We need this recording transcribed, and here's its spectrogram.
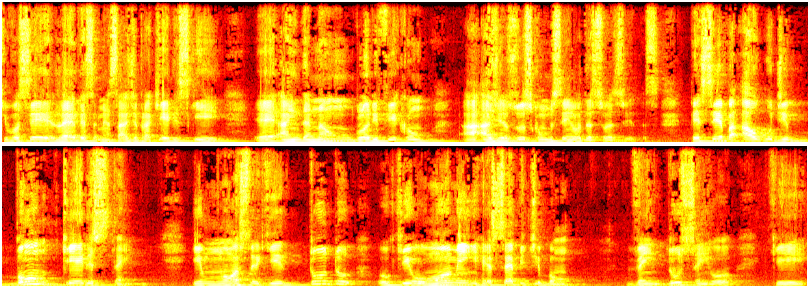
Que você leve essa mensagem para aqueles que é, ainda não glorificam a, a Jesus como Senhor das suas vidas. Perceba algo de bom que eles têm e mostre que tudo o que o homem recebe de bom vem do Senhor, que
